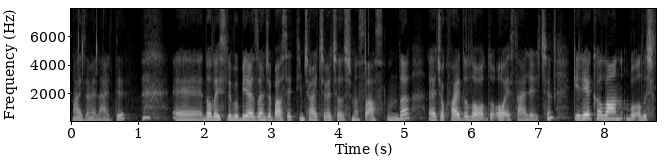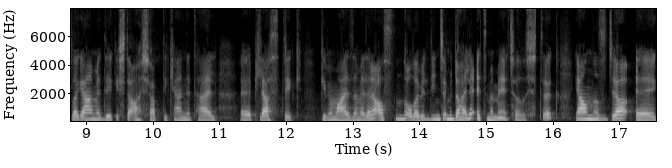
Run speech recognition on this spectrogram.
malzemelerdi. E, dolayısıyla bu biraz önce bahsettiğim çerçeve çalışması aslında e, çok faydalı oldu o eserler için. Geriye kalan bu alışılagelmedik işte ahşap, dikenli tel, e, plastik gibi malzemelere aslında olabildiğince müdahale etmemeye çalıştık. Yalnızca e,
